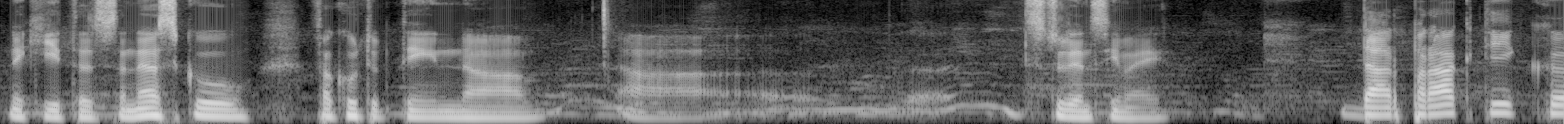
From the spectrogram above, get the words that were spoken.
Nikita Stănescu, făcute din uh, uh, studenții mei. Dar, practic, uh,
